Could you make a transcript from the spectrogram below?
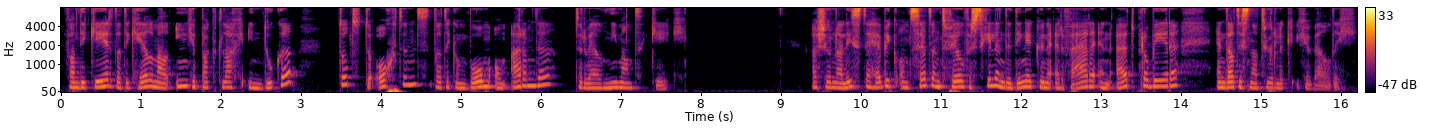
Van die keer dat ik helemaal ingepakt lag in doeken, tot de ochtend dat ik een boom omarmde terwijl niemand keek. Als journaliste heb ik ontzettend veel verschillende dingen kunnen ervaren en uitproberen, en dat is natuurlijk geweldig.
